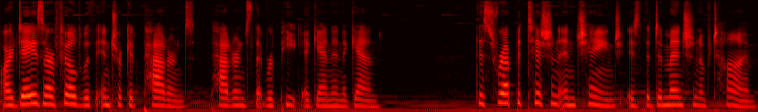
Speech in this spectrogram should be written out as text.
Our days are filled with intricate patterns, patterns that repeat again and again. This repetition and change is the dimension of time,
